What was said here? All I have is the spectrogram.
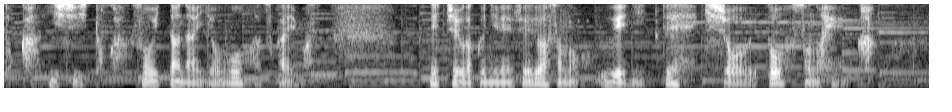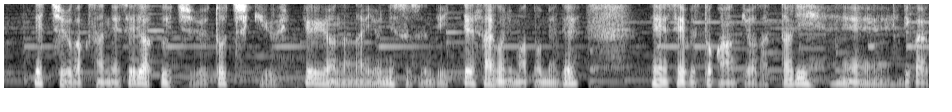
とか石とか、そういった内容を扱います。で、中学2年生ではその上に行って気象とその変化。で、中学3年生では宇宙と地球というような内容に進んでいって、最後にまとめで、え生物と環境だったり、え理解、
